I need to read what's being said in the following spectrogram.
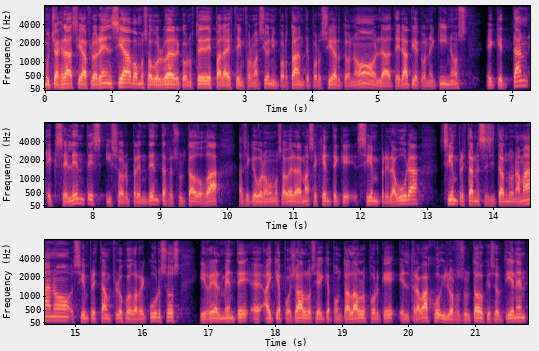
Muchas gracias, Florencia. Vamos a volver con ustedes para esta información importante, por cierto, ¿no? La terapia con equinos, eh, que tan excelentes y sorprendentes resultados da. Así que, bueno, vamos a ver. Además, es gente que siempre labura, siempre está necesitando una mano, siempre están flojos de recursos y realmente eh, hay que apoyarlos y hay que apuntalarlos porque el trabajo y los resultados que se obtienen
